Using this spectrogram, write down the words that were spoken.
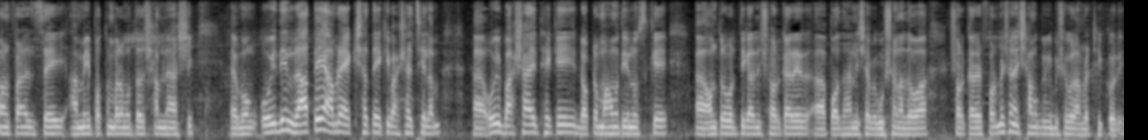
কনফারেন্সে আমি প্রথমবার মতো সামনে আসি এবং ওই দিন রাতে আমরা একসাথে একই বাসায় ছিলাম। ওই বাসায় থেকেই ডক্টর মোহাম্মদ ইউনুসকে অন্তর্বর্তীকালীন সরকারের প্রধান হিসাবে ঘোষণা দেওয়া, সরকারের ফরমেশন এই সামগ্রিক বিষয়গুলো আমরা ঠিক করি।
